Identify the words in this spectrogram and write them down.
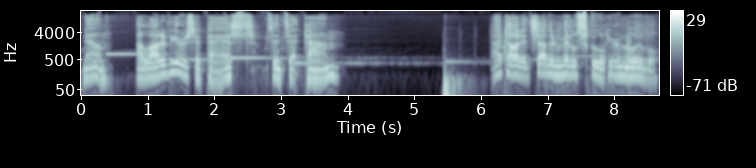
Now, a lot of years have passed since that time. I taught at Southern Middle School here in Louisville.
